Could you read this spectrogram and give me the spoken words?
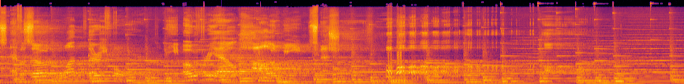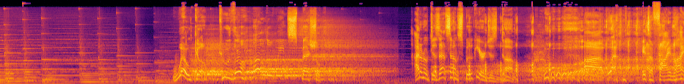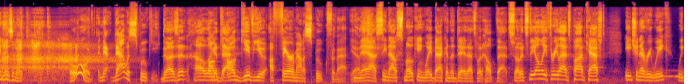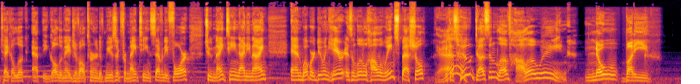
Episode 134, the O3L Halloween special. Welcome to the Halloween special. I don't know, does that sound spooky or just dumb? Uh, well, it's a fine line, isn't it? Oh, and that, that was spooky. Does it? Oh, look I'll, at that. I'll give you a fair amount of spook for that. Yes. Yeah, see now smoking way back in the day, that's what helped that. So it's the only Three Lads podcast. Each and every week, we take a look at the golden age of alternative music from 1974 to 1999. And what we're doing here is a little Halloween special. Yeah. Because who doesn't love Halloween? Nobody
